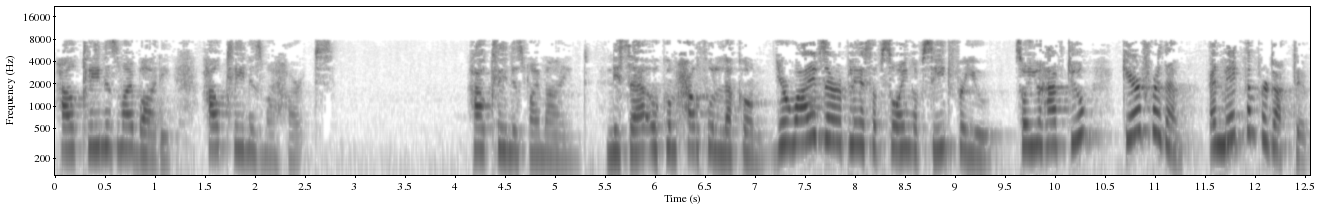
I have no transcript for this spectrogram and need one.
How clean is my body? How clean is my heart? How clean is my mind? نِسَاؤُكُمْ حَرْثٌ لَكُمْ Your wives are a place of sowing of seed for you. So you have to care for them and make them productive.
